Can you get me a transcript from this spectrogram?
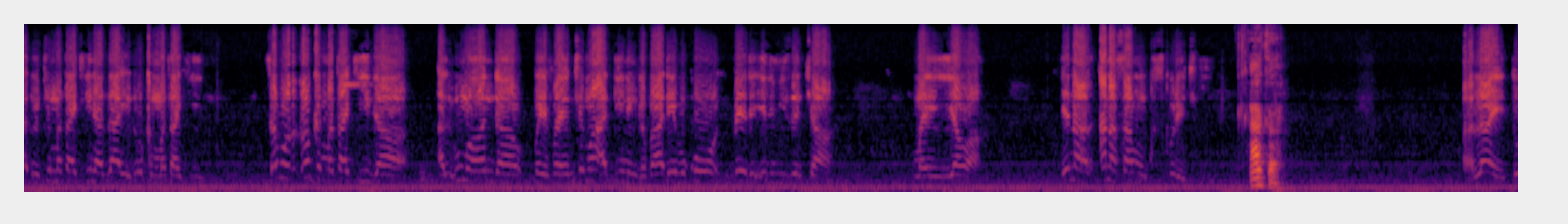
a ɗauki mataki na za a yi ɗaukan mataki. Saboda ɗaukan mataki ga al'umma wanda bai fahimci ma addinin gaba ɗaya ba ko bai da ilimi zan cewa mai yawa. Yana ana samun kuskure ciki. Haka? Wallahi to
